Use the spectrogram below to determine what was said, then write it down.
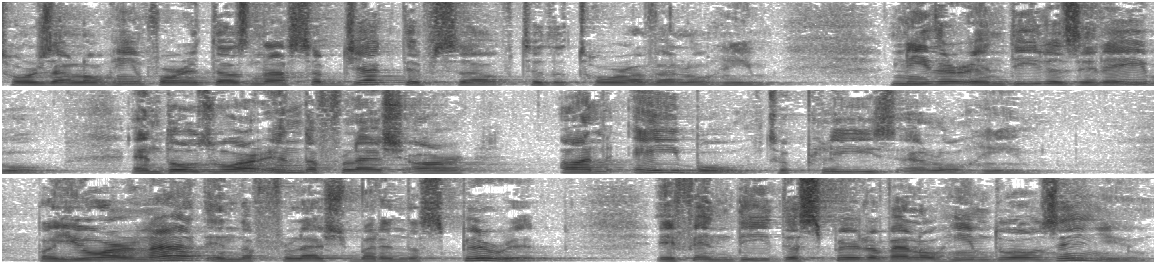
towards Elohim, for it does not subject itself to the Torah of Elohim, neither indeed is it able. And those who are in the flesh are unable to please Elohim. But you are not in the flesh, but in the Spirit, if indeed the Spirit of Elohim dwells in you.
